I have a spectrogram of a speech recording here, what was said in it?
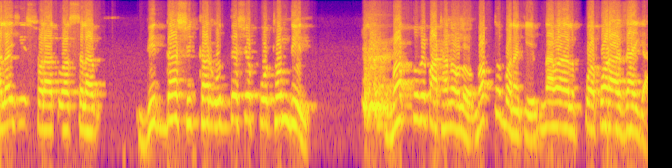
আলাইহি সালাম বিদ্যা শিক্ষার উদ্দেশ্যে প্রথম দিন বক্তব্যে পাঠানো হলো। বক্তব্য নাকি? না পড়ার জায়গা।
